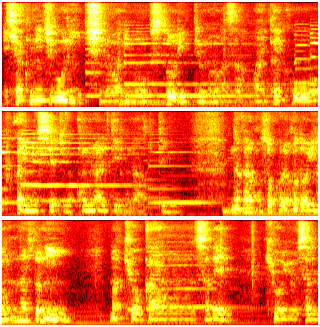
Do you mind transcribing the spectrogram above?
100日後に死ぬワニのストーリーっていうものがさ毎回こう深いメッセージが込められているなっていう。だからこそこれほどいろんな人に、まあ、共感され共有されて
